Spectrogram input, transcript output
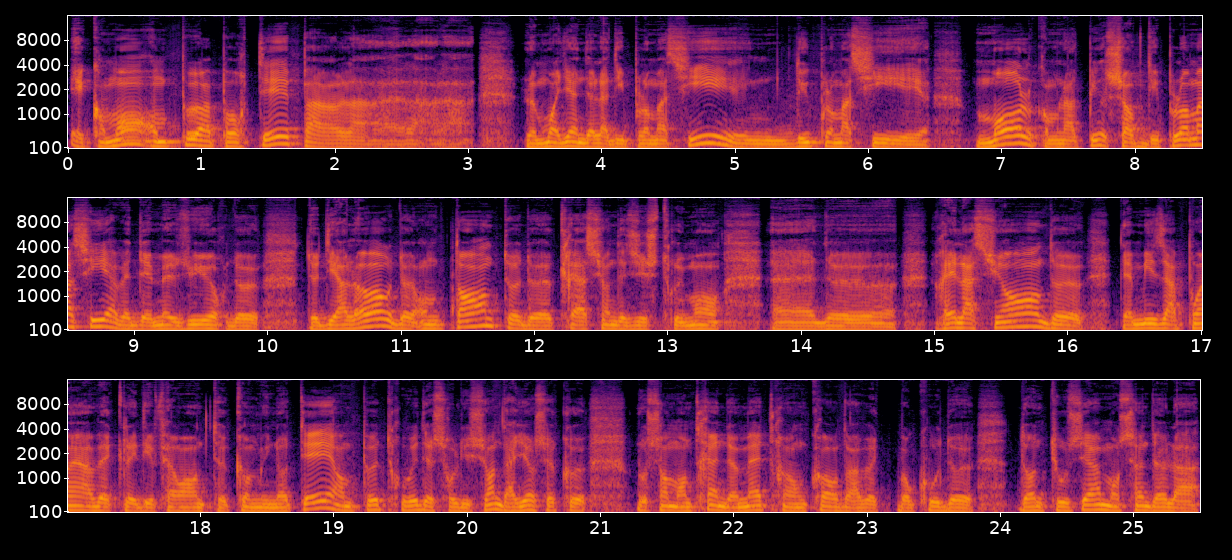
et comment on peut apporter par le moyen de la diplomatie, une diplomatie molle, comme on appelle, soft diplomatie, avec des mesures de, dialogue, d'entente, de, création des instruments euh, de relations, de, de mise à point avec les différentes communautés, on peut trouver des solutions. D'ailleurs, ce que nous sommes en train de mettre encore avec beaucoup de d'enthousiasme au sein de la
